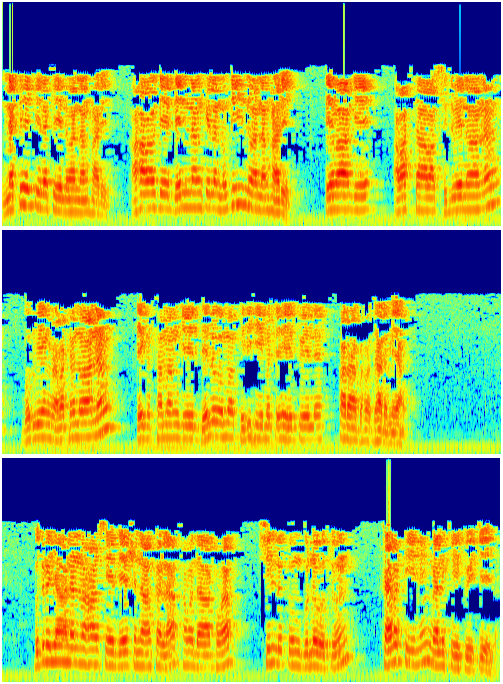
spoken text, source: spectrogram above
නැtei කියලා කියනවා නම් හරි. අහවල් දෙය දෙන්නම් කියලා නොදීනවා නම් හරි. ඒ වාගේ අවස්ථාවක් සිදු වෙනවා නම් බොරුවෙන් රවටනවා නම් ඒක තමන්ගේ දෙලොවම පිරිහීමට හේතු වෙන පරාභව ධර්මයක්. බුදුරජාණන් වහන්සේ දේශනා කළ කවදාකවත් සිල්ලුතුන් ගුණවතුන් පැවතීමෙන් වැළකී යුතුයි කියලා.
